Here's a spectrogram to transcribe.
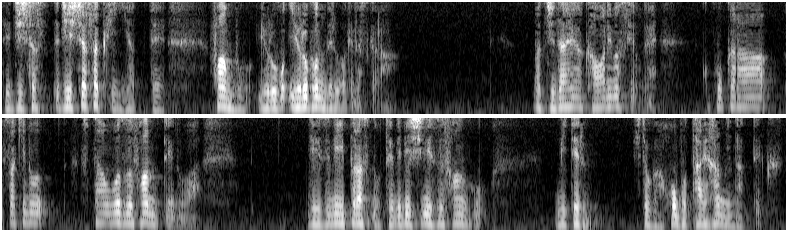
で実写実写作品やってファンも喜んでるわけですから、まあ、時代が変わりますよね。ここから先の「スター・ウォーズ」ファンっていうのはディズニープラスのテレビシリーズファンを見てる人がほぼ大半になっていく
